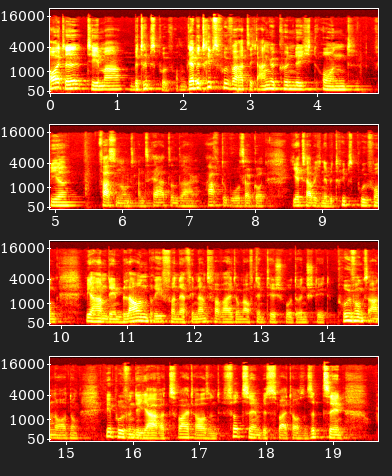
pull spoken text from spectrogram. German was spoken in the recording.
Heute Thema Betriebsprüfung. Der Betriebsprüfer hat sich angekündigt und wir fassen uns ans Herz und sagen, ach du großer Gott, jetzt habe ich eine Betriebsprüfung. Wir haben den blauen Brief von der Finanzverwaltung auf dem Tisch, wo drin steht Prüfungsanordnung. Wir prüfen die Jahre 2014 bis 2017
